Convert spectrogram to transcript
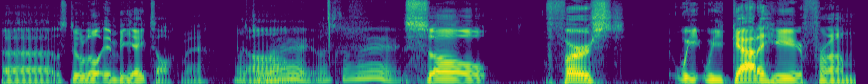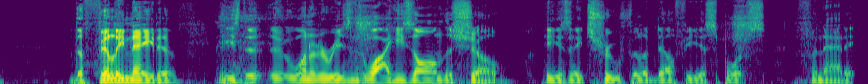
Uh, let's do a little NBA talk, man. What's the um, word? What's the word? So first, we we gotta hear from the Philly native. He's the one of the reasons why he's on the show. He is a true Philadelphia sports fanatic,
